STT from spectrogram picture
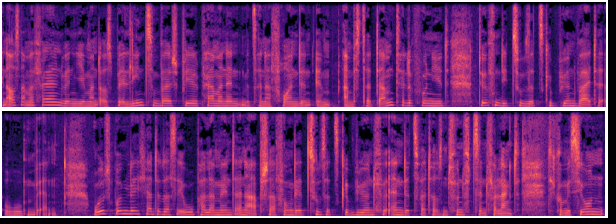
In Ausnahmefällen, wenn jemand aus Berlin zum Beispiel permanent mit seiner Freundin im Amsterdam telefoniert, dürfen die Zusatzgebühren weiter erhoben werden. Ursprünglich hatte das EU-Parlament eine Abschaffung der Zusatzgebühren für Ende 2015 verlangt. Die Kommission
